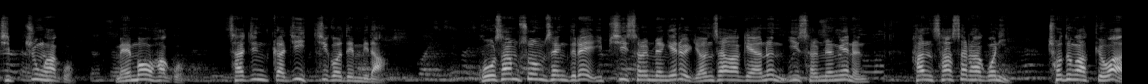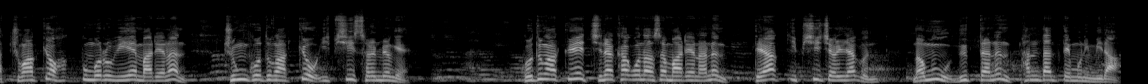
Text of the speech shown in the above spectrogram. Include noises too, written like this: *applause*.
집중하고 메모하고 사진까지 찍어댑니다. 고3 수험생들의 입시 설명회를 연상하게 하는 이 설명회는 한 사설학원이 초등학교와 중학교 학부모를 위해 마련한 중고등학교 입시 설명회. 고등학교에 진학하고 나서 마련하는 대학 입시 전략은 너무 늦다는 판단 때문입니다.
